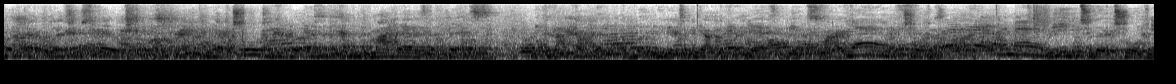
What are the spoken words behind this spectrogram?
book that will bless you spiritually. We have children's books. My dad is the best because I thought that a book needed to be out there for dads to be inspired Yes. to their children's life. Amen. Read to their children.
